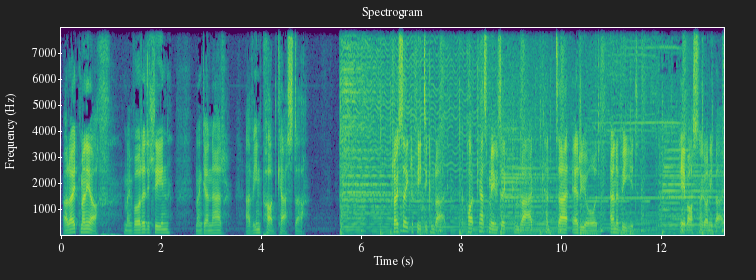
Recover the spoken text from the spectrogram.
Alright, mae'n i off. Mae'n fod ydy llun, mae'n gynnar, a fi'n podcasto. Croeso i Graffiti Cymraeg, y podcast music Cymraeg cynta eriod yn y byd, heb os nag o'n i bai.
